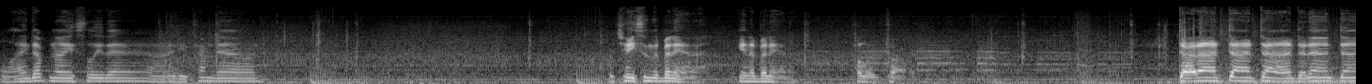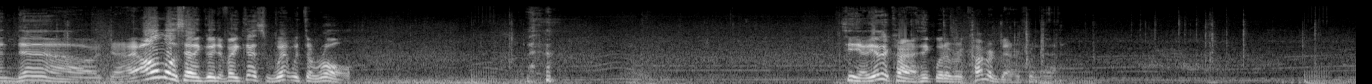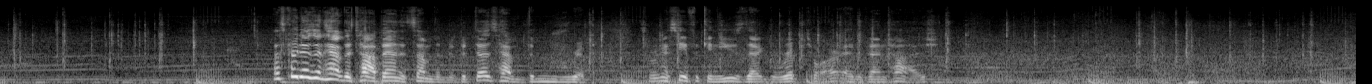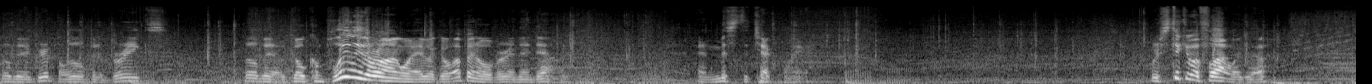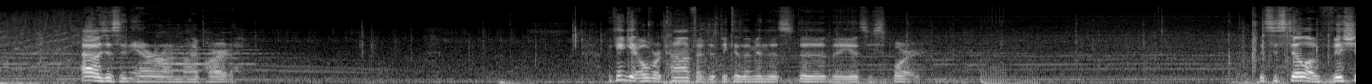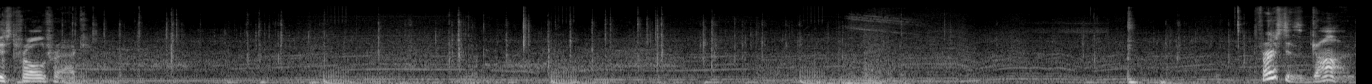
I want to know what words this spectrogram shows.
Lined up nicely there. Alright, you come down. We're chasing the banana in a banana colored car. Da dun dun dun dun dun dun dun. I almost had a good. If I just went with the roll. See, now the other car I think would have recovered better from that. This car doesn't have the top end that some of them do, but does have the grip. So we're going to see if we can use that grip to our advantage. A little bit of grip, a little bit of brakes. A little bit of go completely the wrong way, but go up and over and then down. And miss the checkpoint. We're sticking with Flotwig, though. That was just an error on my part. I can't get overconfident just because I'm in this the the Issi Sport. This is still a vicious troll track. First is gone.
